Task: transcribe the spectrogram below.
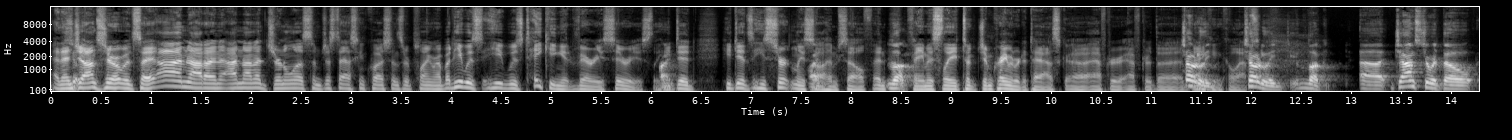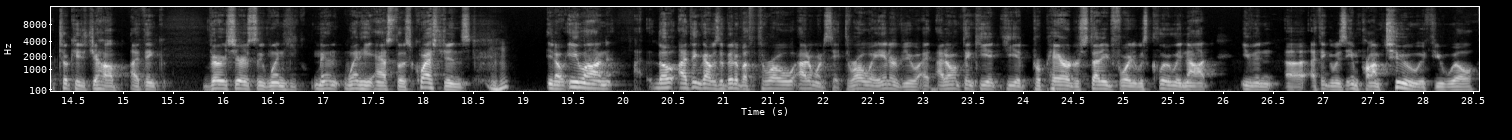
And then so, Jon Stewart would say, "I'm not an I'm not a journalist. I'm just asking questions or playing around." But he was he was taking it very seriously. Right. He did he did he certainly saw himself and Look, famously took Jim Cramer to task uh, after after the totally banking collapse. Totally. Look, uh, Jon Stewart though took his job I think very seriously when he when he asked those questions. Mm-hmm. You know, Elon, though I think that was a bit of a throw. I don't want to say throwaway interview. I, I don't think he had, he had prepared or studied for it. He was clearly not even uh, I think it was impromptu, if you will.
